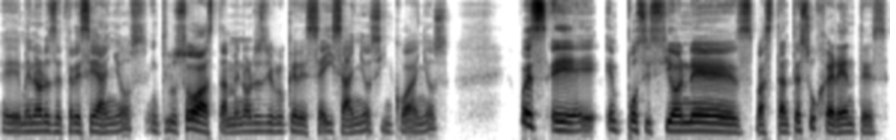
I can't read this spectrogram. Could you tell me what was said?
eh, menores de 13 años, incluso hasta menores yo creo que de 6 años, 5 años, pues eh, en posiciones bastante sugerentes,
